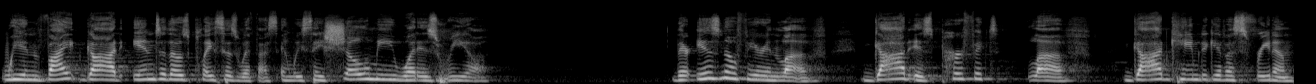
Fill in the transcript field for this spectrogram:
We invite God into those places with us, and we say, Show me what is real. There is no fear in love. God is perfect love. God came to give us freedom.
